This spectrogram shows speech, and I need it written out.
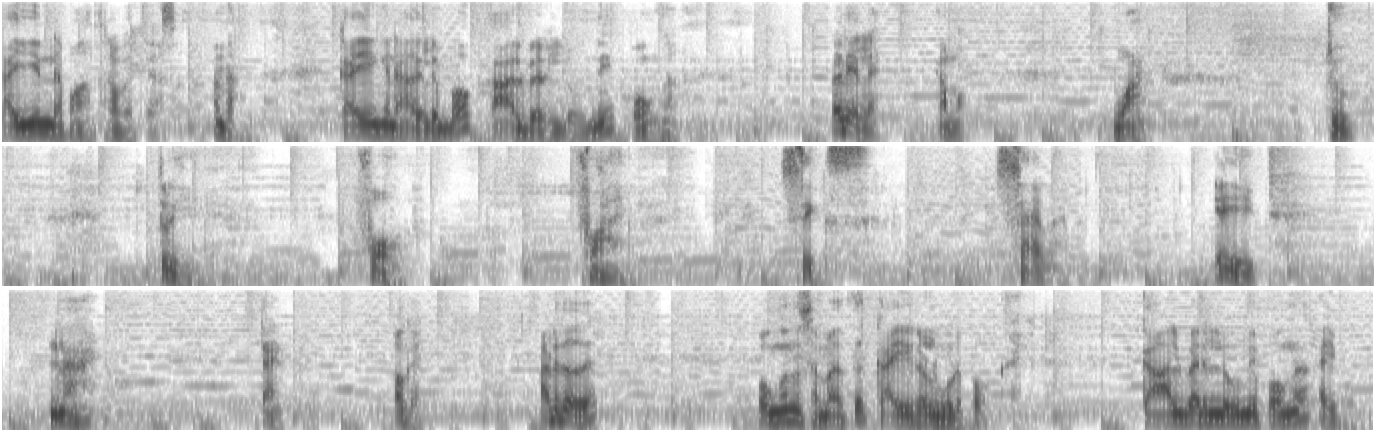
കയ്യിന്റെ മാത്രം വ്യത്യാസം. കണ്ട? കൈ ഇങ്ങനെ അകലുമ്പോൾ കാൽ വിരലിലൂന്നി പൊങ്ങുക. റെഡിയല്ലേ? Come on one two three four five six seven eight nine ten okay അടുത്തത് പൊങ്ങുന്ന സമയത്ത് കൈകൾ കൂടി പൊക്കുക. കാൽവരലൂന്നി പൊങ്ങുക കൈ പൊക്കുക.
